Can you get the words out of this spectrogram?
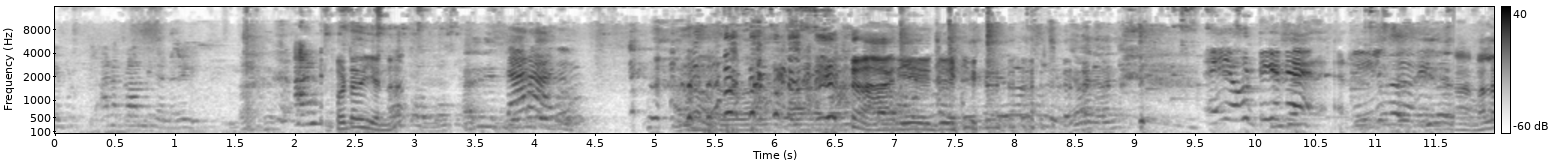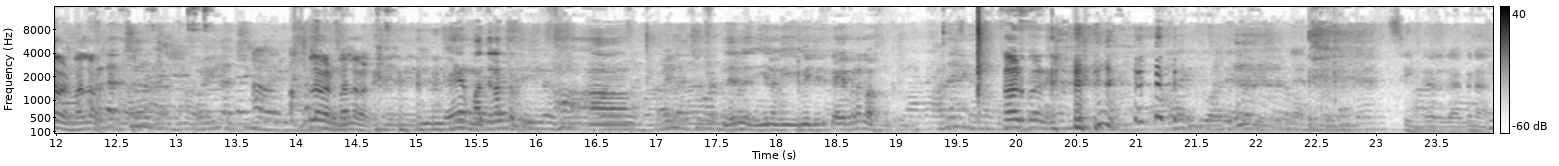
ఇప్పుడు ఆయన ప్రాంతం కన్నా రెడీ ఫోటో తీయన్నా దారా అది ఏమైంది, ఏమైంది? ఏ ఉట్టిగానే ఏ మధ్యలో వస్తుంది. లేదు ఈయన పాడు పాడు. సింగర్ రఘునాథ్.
